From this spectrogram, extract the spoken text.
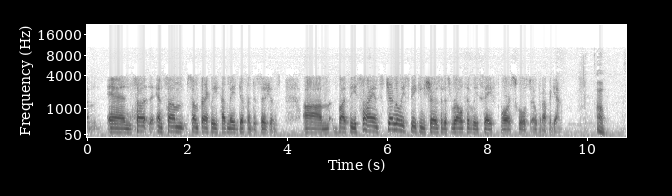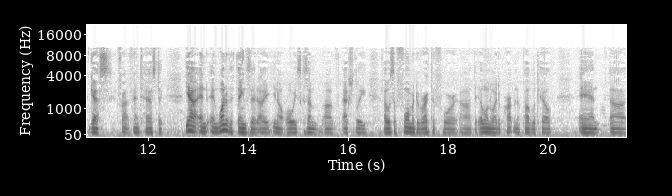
um, and so and some some frankly have made different decisions. Um, but the science, generally speaking, shows that it's relatively safe for schools to open up again. Oh, yes, fantastic. Yeah, and, and one of the things that I, you know, always, because I'm uh, actually, I was a former director for uh, the Illinois Department of Public Health, and uh,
